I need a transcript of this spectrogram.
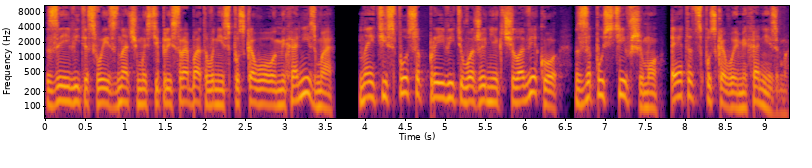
заявить о своей значимости при срабатывании спускового механизма – найти способ проявить уважение к человеку, запустившему этот спусковой механизм.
